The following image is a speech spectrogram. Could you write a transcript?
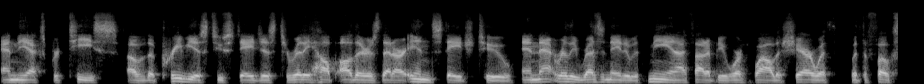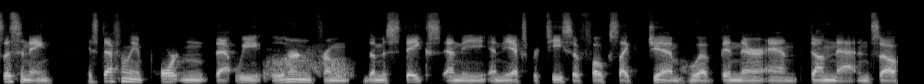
and the expertise of the previous two stages to really help others that are in stage two. And that really resonated with me. And I thought it'd be worthwhile to share with, with the folks listening. It's definitely important that we learn from the mistakes and the and the expertise of folks like Jim who have been there and done that. And so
